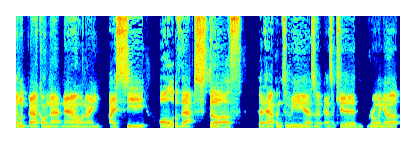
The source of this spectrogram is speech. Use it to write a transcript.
i look back on that now and i i see all of that stuff that happened to me as a as a kid growing up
